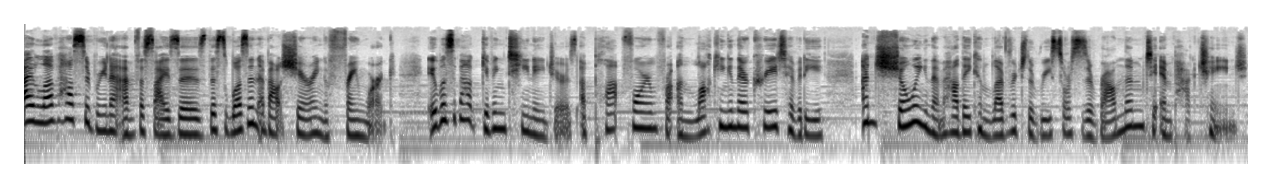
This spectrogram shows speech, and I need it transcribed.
I love how Sabrina emphasizes this wasn't about sharing a framework. It was about giving teenagers a platform for unlocking their creativity and showing them how they can leverage the resources around them to impact change.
